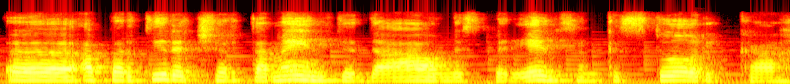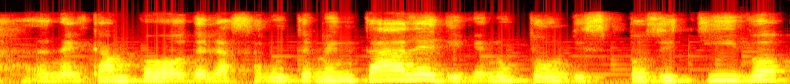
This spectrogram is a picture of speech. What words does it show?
Eh, a partire certamente da un'esperienza anche storica eh, nel campo della salute mentale, è divenuto un dispositivo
